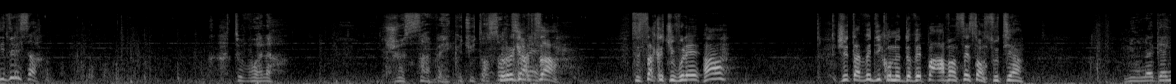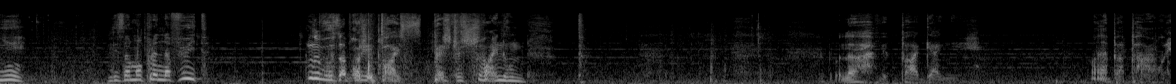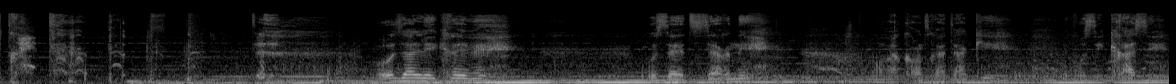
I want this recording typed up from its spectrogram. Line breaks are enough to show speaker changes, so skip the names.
Idrissa Te voilà. Je savais que tu t'en sortirais.
Regarde ça C'est ça que tu voulais, hein? Je t'avais dit qu'on ne devait pas avancer sans soutien.
Mais on a gagné. Les Allemands prennent la fuite.
Ne vous approchez pas, espèce de Schweinhund. Vous n'avez pas gagné. On n'a pas pas en retraite. Vous allez crever. Vous êtes cernés. On va contre-attaquer et vous écraser.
